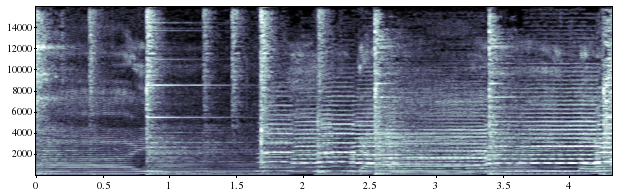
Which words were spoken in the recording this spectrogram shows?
อายได้ลง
